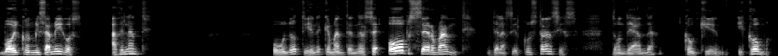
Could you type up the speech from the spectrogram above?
Voy con mis amigos. Adelante. Uno tiene que mantenerse observante de las circunstancias, dónde anda, con quién y cómo.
